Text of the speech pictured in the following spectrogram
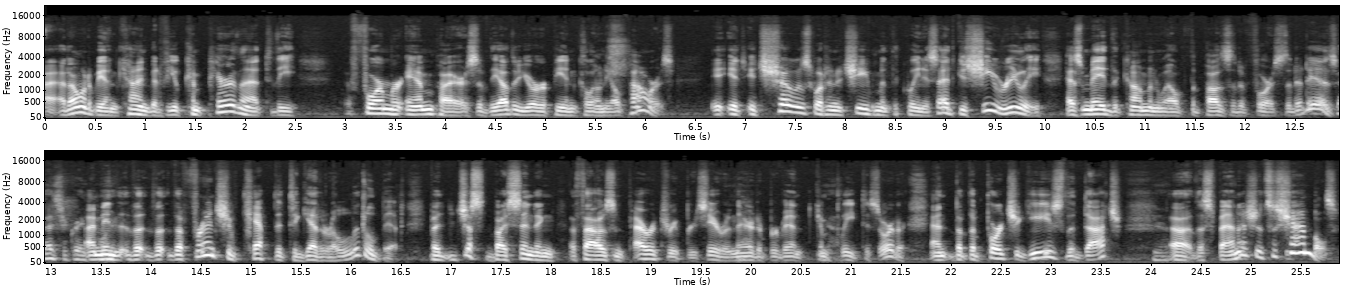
I don't want to be unkind, but if you compare that to the former empires of the other European colonial powers, it, it shows what an achievement the Queen has had because she really has made the Commonwealth the positive force that it is. That's a great. I point. mean, the, the, the French have kept it together a little bit, but just by sending a thousand paratroopers here and there to prevent complete yeah. disorder. And but the Portuguese, the Dutch, yeah. uh, the Spanish, it's a shambles,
